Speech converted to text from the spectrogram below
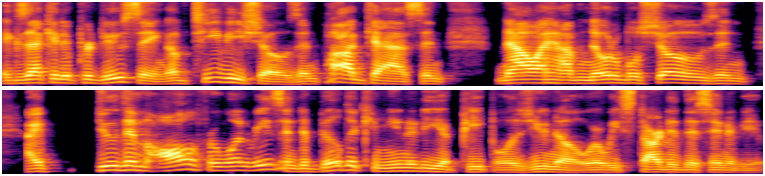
executive producing of TV shows and podcasts. And now I have notable shows and I do them all for one reason to build a community of people, as you know, where we started this interview.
